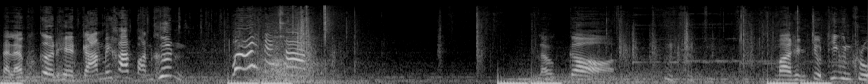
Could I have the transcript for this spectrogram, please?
แต่แล้วก็เกิดเหตุการณ์ไม่คาดฝันขึ้น ว้ายแม่สาบแล้วก็ มาถึงจุดที่คุณครู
